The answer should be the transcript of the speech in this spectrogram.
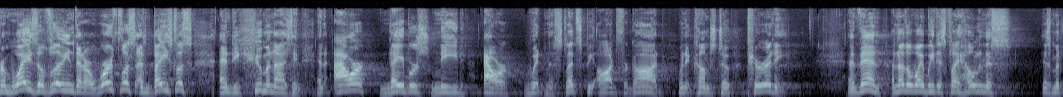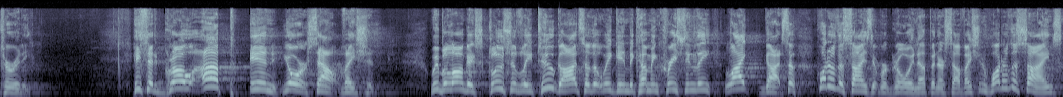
from ways of living that are worthless and baseless and dehumanizing. And our neighbors need our witness. Let's be odd for God when it comes to purity. And then another way we display holiness is maturity. He said, Grow up in your salvation. We belong exclusively to God so that we can become increasingly like God. So, what are the signs that we're growing up in our salvation? What are the signs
